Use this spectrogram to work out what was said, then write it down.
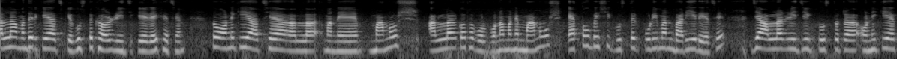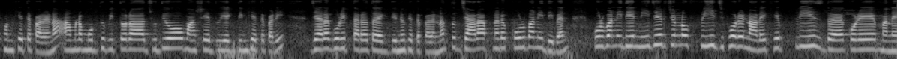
আল্লাহ আমাদেরকে আজকে গোস্ত খাওয়ার রিজিকে রেখেছেন। তো অনেকেই আছে আল্লাহ মানে মানুষ আল্লাহর কথা বলব না মানে মানুষ এত বেশি গোস্তের পরিমাণ বাড়িয়ে দিয়েছে যে আল্লাহর রিজিক গোস্তটা অনেকেই এখন খেতে পারে না। আমরা মধ্যবিত্তরা যদিও মাসে দুই একদিন খেতে পারি, যারা গরিব তারা তো একদিনও খেতে পারে না। তো যারা আপনারা কোরবানি দিবেন, কোরবানি দিয়ে নিজের জন্য ফ্রিজ ভরে না রেখে প্লিজ দয়া করে মানে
